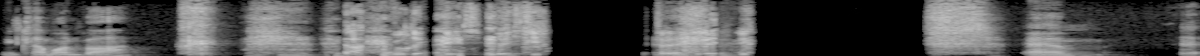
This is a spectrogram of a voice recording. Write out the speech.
in Klammern war. Ja, richtig, richtig. richtig. ähm, äh,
